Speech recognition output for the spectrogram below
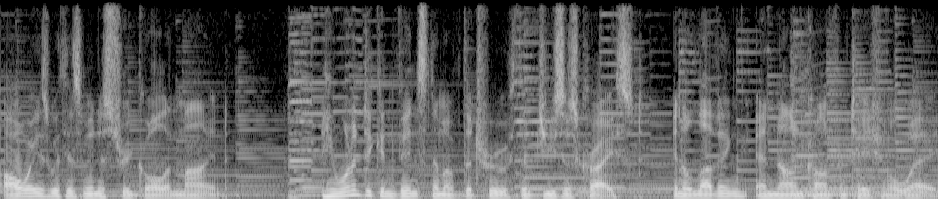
always with his ministry goal in mind. He wanted to convince them of the truth of Jesus Christ in a loving and non confrontational way.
